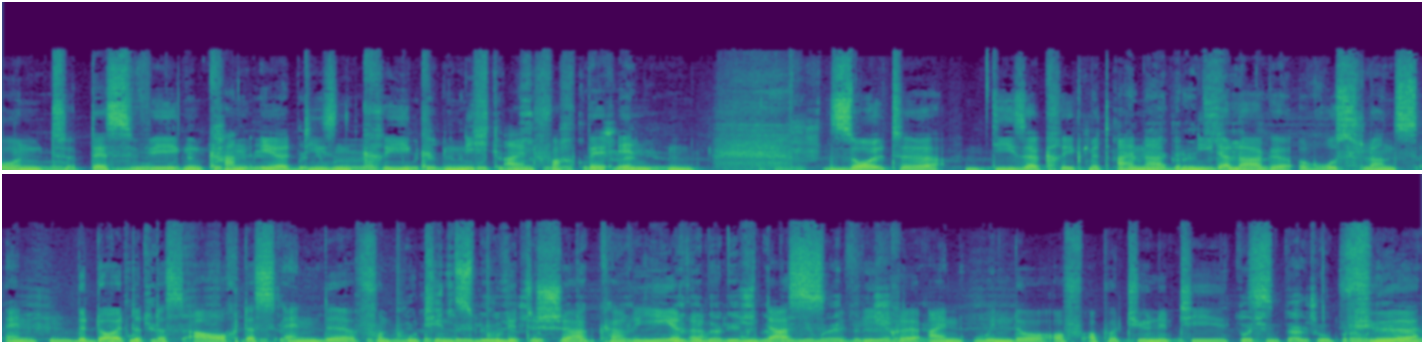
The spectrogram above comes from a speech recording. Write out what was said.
Und deswegen kann er diesen Krieg nicht einfach beenden. Sollte dieser Krieg mit einer Niederlage Russlands enden, bedeutet das auch das Ende von Putins politischer Karriere. Und das wäre ein Window of Opportunity für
